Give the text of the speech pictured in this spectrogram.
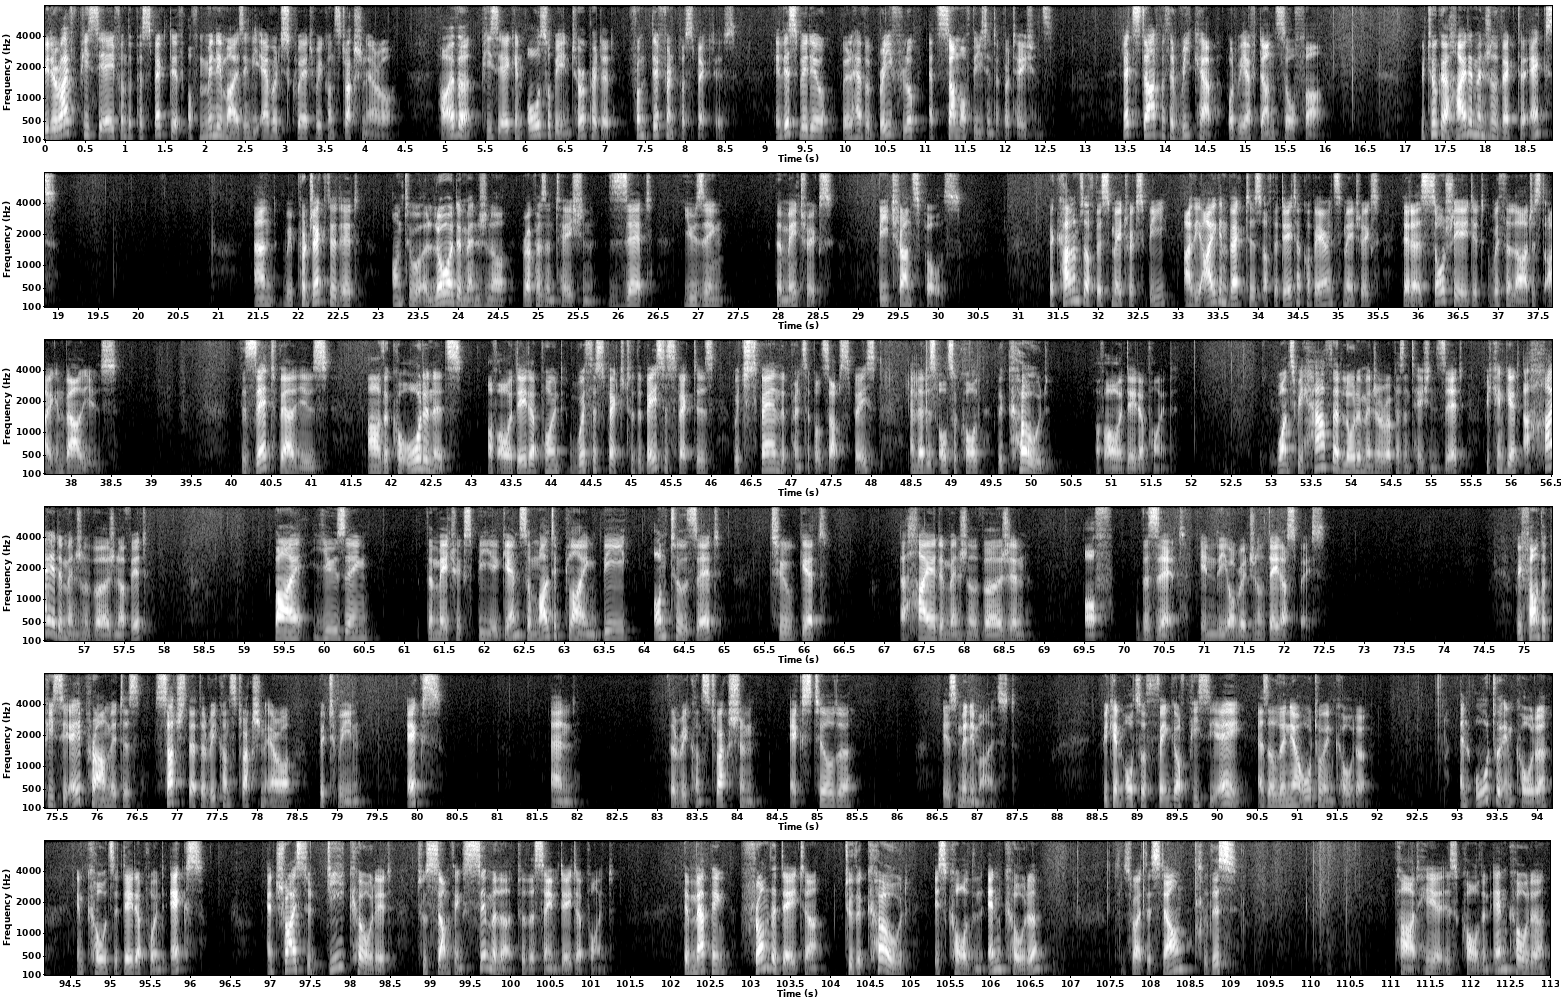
We derived PCA from the perspective of minimizing the average squared reconstruction error. However, PCA can also be interpreted from different perspectives. In this video, we'll have a brief look at some of these interpretations. Let's start with a recap what we have done so far. We took a high-dimensional vector x and we projected it onto a lower dimensional representation z using the matrix B transpose. The columns of this matrix B are the eigenvectors of the data covariance matrix that are associated with the largest eigenvalues. The z values are the coordinates of our data point with respect to the basis vectors which span the principal subspace, and that is also called the code of our data point. Once we have that low dimensional representation z, we can get a higher dimensional version of it by using the matrix B again, so multiplying B onto Z to get a higher dimensional version of the Z in the original data space. We found the PCA parameters such that the reconstruction error between x and the reconstruction x tilde is minimized. We can also think of PCA as a linear autoencoder. An autoencoder encodes a data point x and tries to decode it to something similar to the same data point. The mapping from the data to the code is called an encoder. Let's write this down. So this part here is called an encoder.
